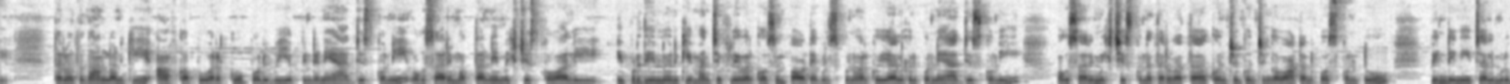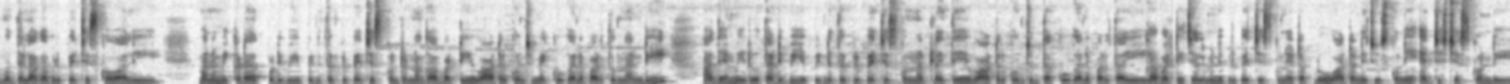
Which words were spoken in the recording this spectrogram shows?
తర్వాత దానిలోనికి హాఫ్ కప్పు వరకు పొడి బియ్య పిండిని యాడ్ చేసుకొని ఒకసారి మొత్తాన్ని మిక్స్ చేసుకోవాలి. ఇప్పుడు దీనిలోనికి మంచి ఫ్లేవర్ కోసం పావు టేబుల్ స్పూన్ వరకు యాలకుల పొడిని యాడ్ చేసుకొని ఒకసారి మిక్స్ చేసుకున్న తర్వాత కొంచెం కొంచెంగా వాటర్ని పోసుకుంటూ పిండిని చలిమిడి ముద్దలాగా ప్రిపేర్ చేసుకోవాలి. మనం ఇక్కడ పొడి బియ్య పిండితో ప్రిపేర్ చేసుకుంటున్నాం కాబట్టి వాటర్ కొంచెం ఎక్కువగానే పడుతుందండి. అదే మీరు తడి బియ్య పిండితో ప్రిపేర్ చేసుకున్నట్లయితే వాటర్ కొంచెం తక్కువగానే పడతాయి. కాబట్టి చలిమిని ప్రిపేర్ చేసుకునేటప్పుడు వాటర్ని చూసుకొని అడ్జస్ట్ చేసుకోండి.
